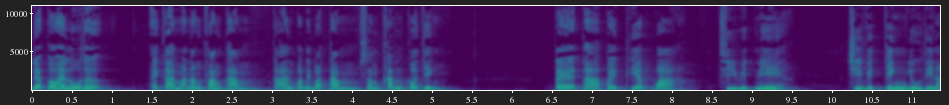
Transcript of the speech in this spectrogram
แล้วก็ให้รู้เถอะไอการมานั่งฟังธรรม การปฏิบัติธรรมสำคัญก็จริง แต่ถ้าไปเทียบว่าชีวิตนี้ ชีวิตจริงอยู่ที่ไหน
